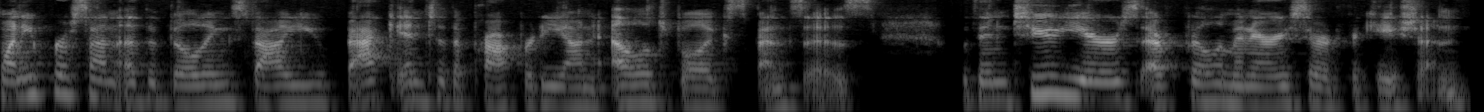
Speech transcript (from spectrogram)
20% of the building's value back into the property on eligible expenses within two years of preliminary certification.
